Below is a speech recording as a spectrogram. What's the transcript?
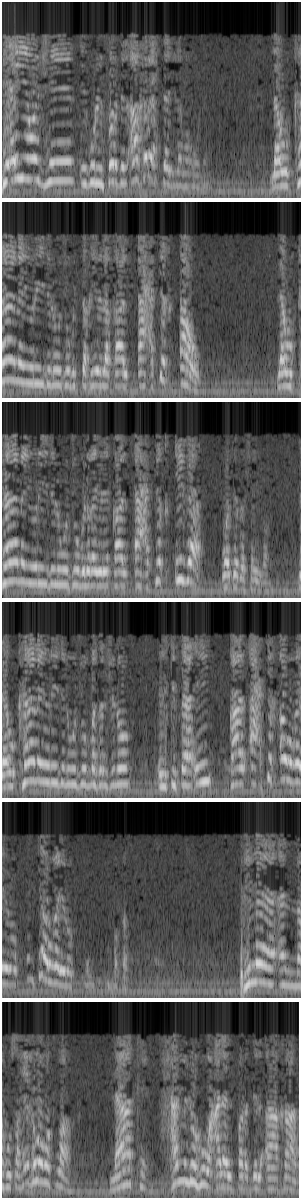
بأي وجه يقول الفرد الآخر يحتاج إلى مؤونة. لو كان يريد الوجوب التخيير لقال أعتق أو. لو كان يريد الوجوب الغير قال أعتق إذا وجب شيئا. لو كان يريد الوجوب مثلا شنو؟ الكفائي قال أعتق أو غيرك أنت أو غيرك. فقط بما أنه صحيح هو مطلق لكن حمله على الفرد الآخر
